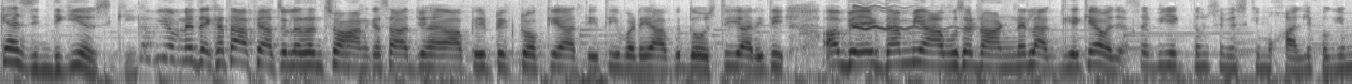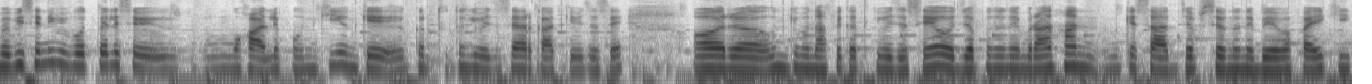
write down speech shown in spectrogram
क्या ज़िंदगी है उसकी? कभी हमने देखा था आफियातुल हसन चौहान के साथ जो है आपकी टिकटॉक की आती थी बड़ी आपकी दोस्ती आ रही थी? अब एकदम ही आप उसे डांटने लग गई है क्या वजह? सभी एकदम से मैं उसकी मुखालिफ होगी मैं भी से नहीं बहुत पहले से मुखालिफ हूँ उनकी उनके करतूतों की वजह से हरकत की वजह से और उनकी मुनाफिकत की वजह से। और जब उन्होंने इमरान खान के साथ जब से उन्होंने बेवफाई की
